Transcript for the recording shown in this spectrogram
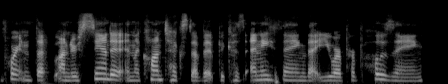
important that you understand it in the context of it because anything that you are proposing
